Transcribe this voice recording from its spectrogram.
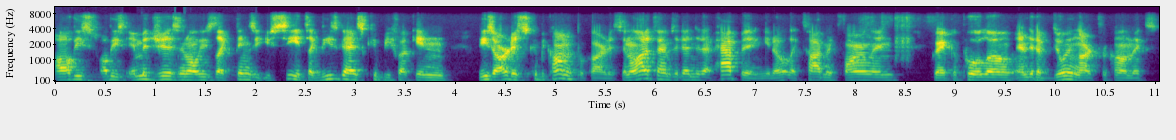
all these all these images and all these like things that you see it's like these guys could be fucking these artists could be comic book artists. And a lot of times it ended up happening you know like todd mcfarlane greg capullo ended up doing art for comics.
